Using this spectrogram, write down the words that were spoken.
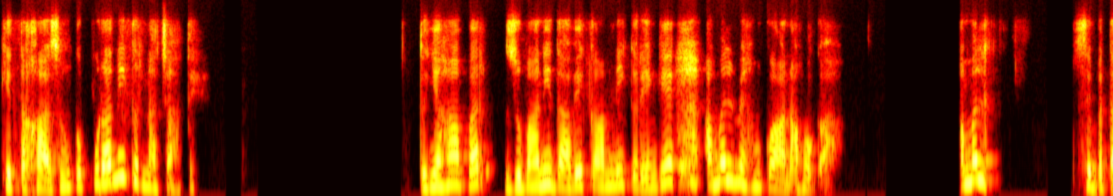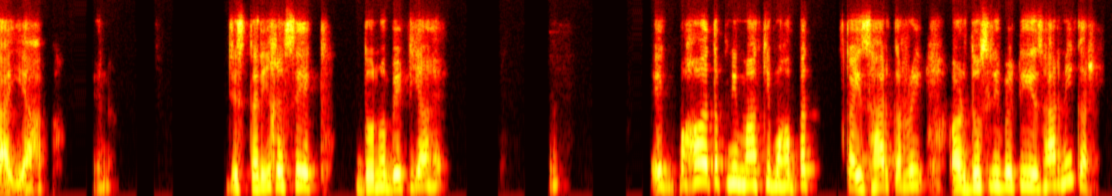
کے تقاضوں کو پورا نہیں کرنا چاہتے۔ تو یہاں پر زبانی دعوے کام نہیں کریں گے، عمل میں ہم کو آنا ہوگا۔ عمل سے بتائیے آپ جس طریقے سے ایک دونوں بیٹیاں ہیں، ایک بہت اپنی ماں کی محبت کا اظہار کر رہی اور دوسری بیٹی اظہار نہیں کر رہی۔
